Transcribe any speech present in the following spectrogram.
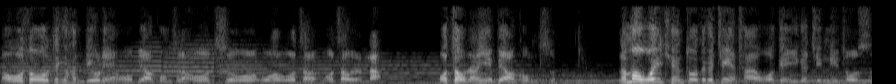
我说我这个很丢脸，我不要工资了，我吃我我我走我走人了，我走人也不要工资。那么我以前做这个建材，我给一个经理做事，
